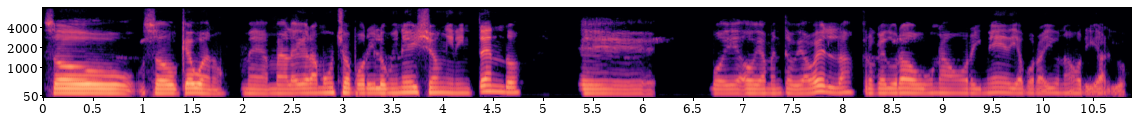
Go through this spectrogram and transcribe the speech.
So, so qué bueno. Me, me, alegra mucho por Illumination y Nintendo. Eh, voy, obviamente voy a verla. Creo que dura una hora y media por ahí, una hora y algo.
